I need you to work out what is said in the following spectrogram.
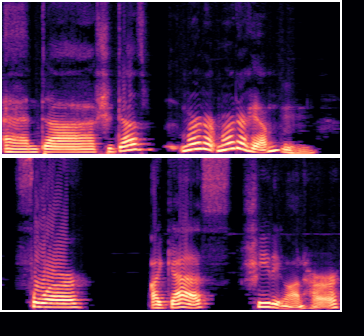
and uh, she does murder murder him hmm for, I guess, cheating on her.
